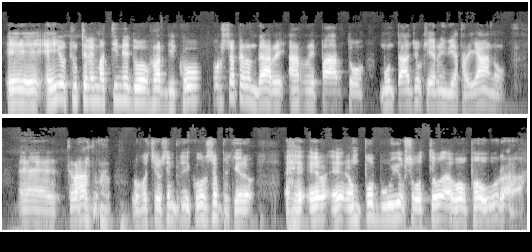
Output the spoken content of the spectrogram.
e, e io tutte le mattine dovevo fare di corsa per andare al reparto montaggio che era in via Traiano. Eh, tra l'altro lo facevo sempre di corsa perché ero, eh, ero- era un po' buio sotto, avevo paura,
